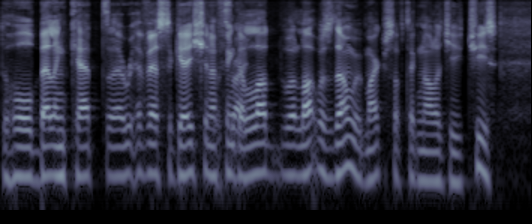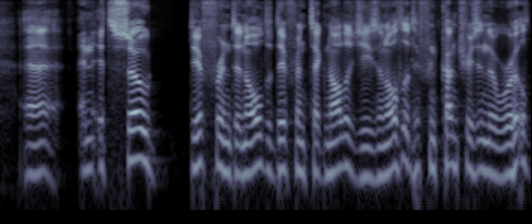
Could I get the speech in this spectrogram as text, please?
the whole Bellingcat uh, investigation. That's I think right. a lot a lot was done with Microsoft technology. Jeez, uh, and it's so different in all the different technologies and all the different countries in the world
